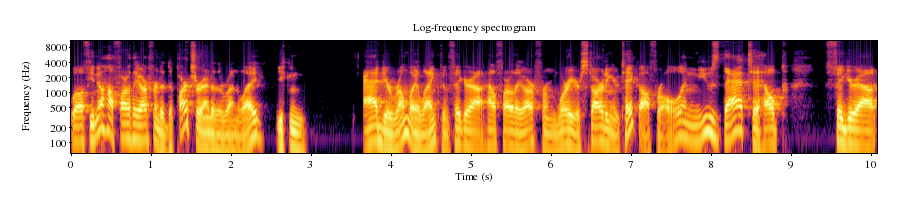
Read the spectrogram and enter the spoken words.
Well, if you know how far they are from the departure end of the runway, you can add your runway length and figure out how far they are from where you're starting your takeoff roll, and use that to help figure out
